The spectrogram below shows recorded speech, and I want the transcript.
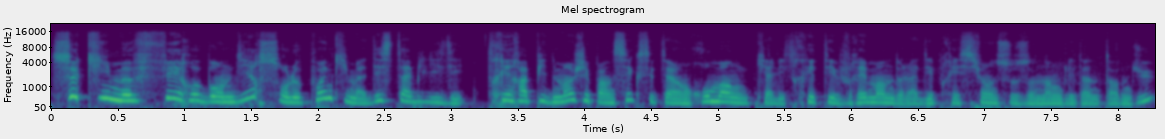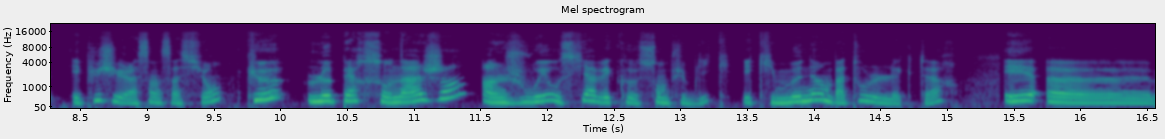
Ce qui me fait rebondir sur le point qui m'a déstabilisée. Très rapidement, j'ai pensé que c'était un roman qui allait traiter vraiment de la dépression sous un angle inattendu. Et puis j'ai eu la sensation que le personnage en jouait aussi avec son public et qui menait en bateau le lecteur. Et euh,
